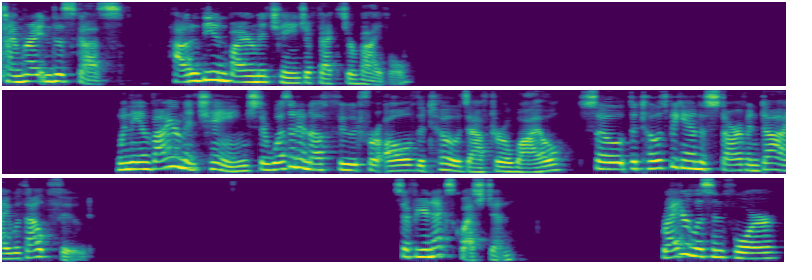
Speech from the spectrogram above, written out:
Time to write and discuss. How did the environment change affect survival? When the environment changed, there wasn't enough food for all of the toads after a while, so the toads began to starve and die without food. So for your next question, Write or listen for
